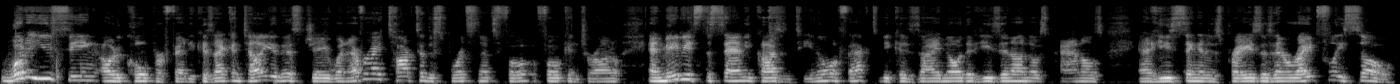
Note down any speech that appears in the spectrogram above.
What are you seeing out of Cole Perfetti? Because I can tell you this, Jay. Whenever I talk to the Sportsnet's fo- folk in Toronto, and maybe it's the Sammy Cosentino effect, because I know that he's in on those panels and he's singing his praises, and rightfully so.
